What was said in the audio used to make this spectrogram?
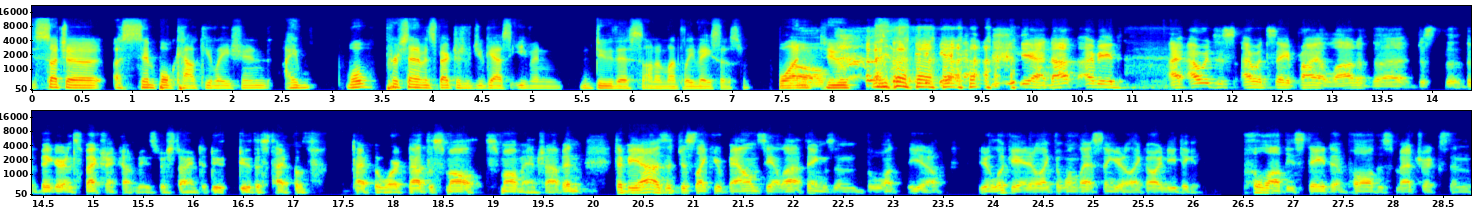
such a, a simple calculation. I what percent of inspectors would you guess even do this on a monthly basis one oh. two yeah. yeah not i mean I, I, would just I would say probably a lot of the just the, the bigger inspection companies are starting to do do this type of type of work, not the small small man shop. And to be honest, it's just like you're balancing a lot of things. And the one, you know, you're looking at it like the one last thing you're like, oh, I need to get, pull all these data and pull all this metrics and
